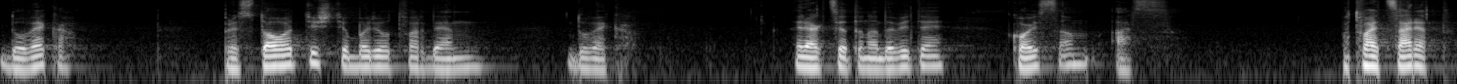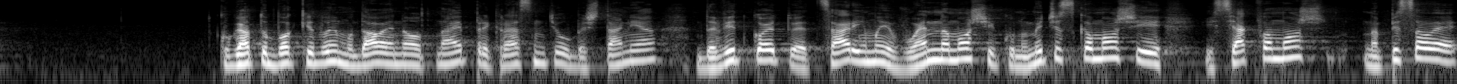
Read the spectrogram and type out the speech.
до века. Престолът ти ще бъде утвърден до века. Реакцията на Давид е, кой съм аз? Но това е царят. Когато Бог идва и му дава едно от най-прекрасните обещания, Давид, който е цар, има и военна мощ, и економическа мощ, и, и всякаква мощ, написал е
